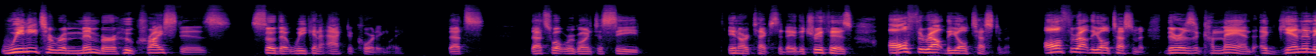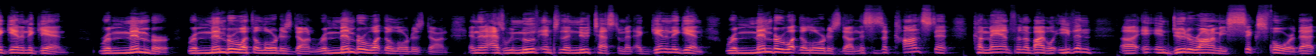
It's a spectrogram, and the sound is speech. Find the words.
we need to remember who Christ is so that we can act accordingly. That's That's what we're going to see in our text today. The truth is, all throughout the Old Testament, all throughout the Old Testament, there is a command again and again and again remember remember what the lord has done remember what the lord has done and then as we move into the new testament again and again remember what the lord has done this is a constant command from the bible even uh, in deuteronomy 6 4 that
